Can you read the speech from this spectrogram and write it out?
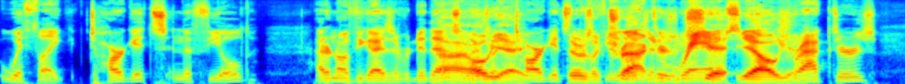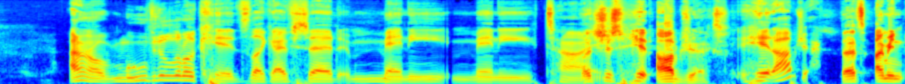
with like targets in the field. I don't know if you guys ever did that. Uh, so there's, oh, like, yeah. targets. There was, like, fields tractors and and shit. ramps, Yeah, oh, yeah. Tractors. I don't know. Move the little kids, like I've said many, many times. Let's just hit objects. hit object. That's. I mean,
